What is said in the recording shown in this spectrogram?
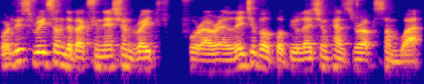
For this reason, the vaccination rate for our eligible population has dropped somewhat.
